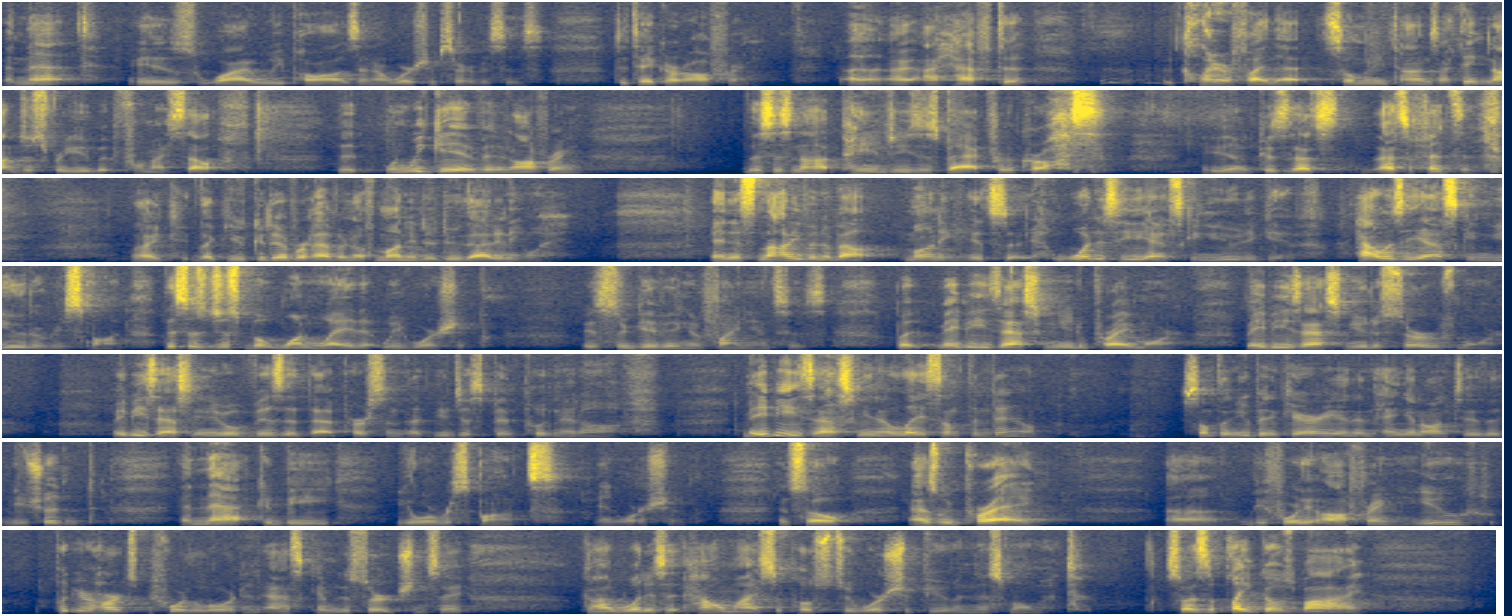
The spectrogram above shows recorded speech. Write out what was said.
And that is why we pause in our worship services to take our offering. Uh, I, I have to clarify that so many times. I think not just for you, but for myself. That when we give in an offering, this is not paying Jesus back for the cross, you know, because that's that's offensive. like like you could ever have enough money to do that anyway. And it's not even about money. It's what is he asking you to give? How is he asking you to respond? This is just but one way that we worship is through giving of finances. But maybe he's asking you to pray more. Maybe he's asking you to serve more. Maybe he's asking you to go visit that person that you've just been putting it off. Maybe he's asking you to lay something down, something you've been carrying and hanging on to that you shouldn't. And that could be your response in worship. And so, as we pray uh, before the offering, you put your hearts before the Lord and ask Him to search and say, God, what is it? How am I supposed to worship you in this moment? So, as the plate goes by,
